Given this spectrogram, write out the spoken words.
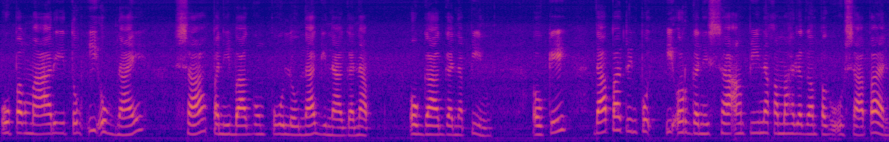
upang maaari itong iugnay sa panibagong pulong na ginaganap o gaganapin. Okay? Dapat rin po iorganisa ang pinakamahalagang pag-uusapan.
